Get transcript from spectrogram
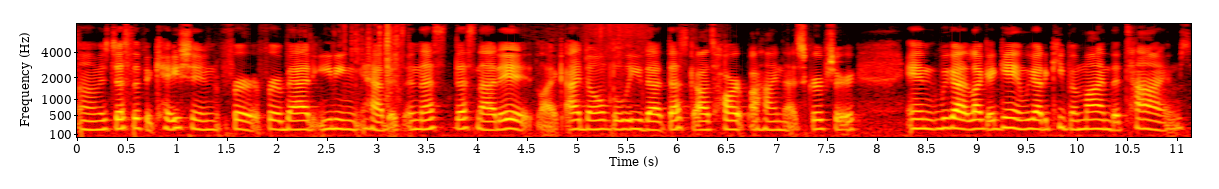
um, is justification for for bad eating habits, and that's that's not it. Like I don't believe that that's God's heart behind that scripture, and we got like again we got to keep in mind the times.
